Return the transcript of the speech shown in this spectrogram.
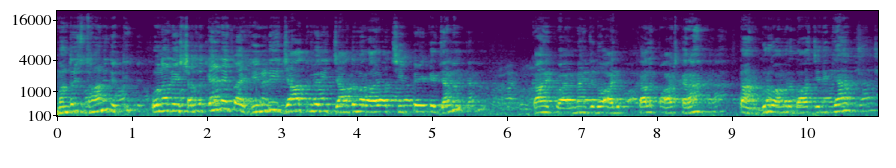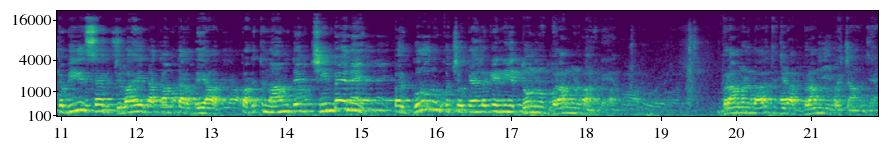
ਮੰਦਰ 'ਚ ਥਾਂ ਨਹੀਂ ਦਿੱਤੀ। ਉਹਨਾਂ ਨੇ ਸ਼ਬਦ ਕਹਿਣੇ ਪਏ ਹਿੰਦੀ ਜਾਤ ਮੇਰੀ ਜਾਤ ਮਰਾਇਆ ਛਿਪੇ ਕੇ ਜਨ ਕਾਹੇ ਕੋਇਆ ਮੈਂ ਜਦੋਂ ਅੱਜ ਕੱਲ ਪਾਠ ਕਰਾਂ ਧੰਨ ਗੁਰੂ ਅਮਰਦਾਸ ਜੀ ਨੇ ਕਿਹਾ, ਕਬੀਰ ਸਾਹਿਬ ਜੁਲਾਹੇ ਦਾ ਕੰਮ ਕਰਦੇ ਆ, ਭਗਤ ਨਾਮਦੇਵ ਛਿੰਬੇ ਨੇ, ਪਰ ਗੁਰੂ ਨੂੰ ਪੁੱਛੋ, ਕਹਿਣ ਲੱਗੇ, ਨਹੀਂ, ਇਹ ਦੋਨੋਂ ਬ੍ਰਾਹਮਣ ਬਣ ਗਏ ਬ੍ਰਾਹਮਣ ਦਾ ਅਰਥ ਜਿਹੜਾ ਬ੍ਰਹਮ ਨੂੰ ਪਛਾਣ ਜਾਏ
